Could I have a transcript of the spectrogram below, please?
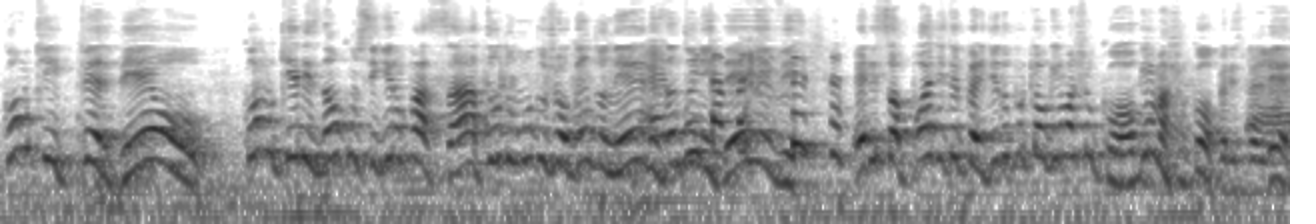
Como que perdeu? Como que eles não conseguiram passar? Todo mundo jogando neles, É Anthony muita Davis. Ele só pode ter perdido porque alguém machucou. Alguém machucou pra eles perderem?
